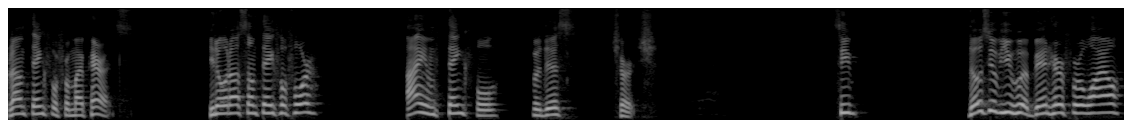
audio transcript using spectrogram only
But I'm thankful for my parents. You know what else I'm thankful for? I am thankful for this church. See, those of you who have been here for a while,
